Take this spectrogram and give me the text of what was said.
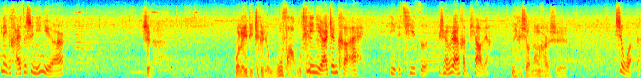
那个孩子是你女儿？是的。莫雷迪这个人无法无天。你女儿真可爱，你的妻子仍然很漂亮。那个小男孩是？是我的，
